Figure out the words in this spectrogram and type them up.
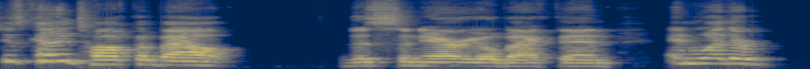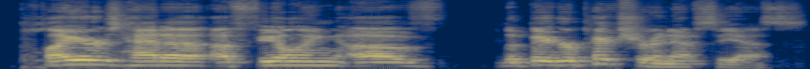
Just kind of talk about the scenario back then and whether players had a, a feeling of the bigger picture in FCS.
